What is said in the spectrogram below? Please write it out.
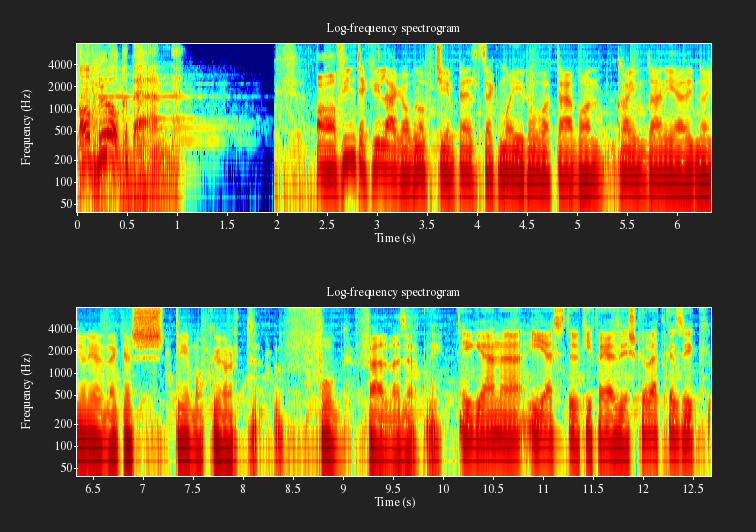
a Blockben. A fintek világa blockchain percek mai rovatában Kajum Daniel egy nagyon érdekes témakört fog felvezetni. Igen, e, ijesztő kifejezés következik,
